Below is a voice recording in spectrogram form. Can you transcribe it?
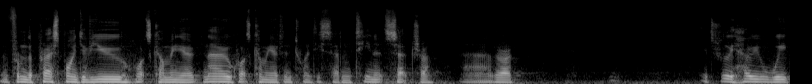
And from the press point of view, what's coming out now, what's coming out in 2017, etc. Uh, there are. It's really how we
